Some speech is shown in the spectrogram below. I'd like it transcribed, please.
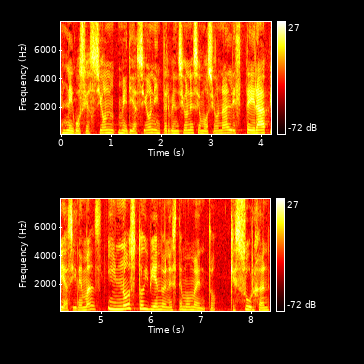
negociación, mediación, intervenciones emocionales, terapias y demás. Y no estoy viendo en este momento que surjan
